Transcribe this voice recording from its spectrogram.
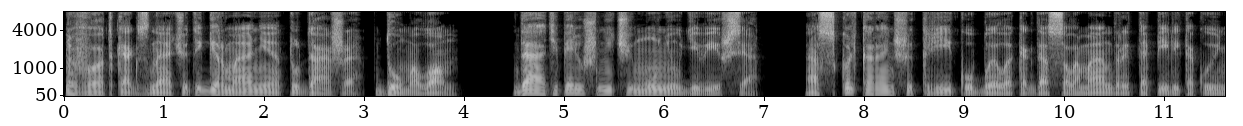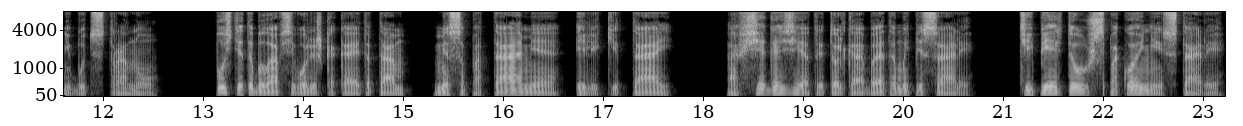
«Вот как значит, и Германия туда же», — думал он. Да, теперь уж ничему не удивишься. А сколько раньше крику было, когда саламандры топили какую-нибудь страну. Пусть это была всего лишь какая-то там Месопотамия или Китай, а все газеты только об этом и писали. Теперь-то уж спокойнее стали,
